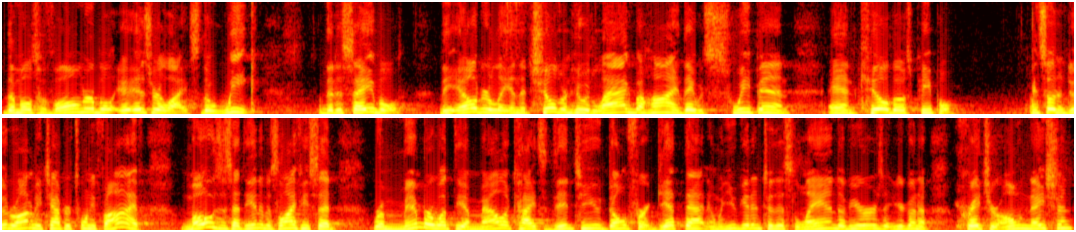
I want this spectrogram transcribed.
the most vulnerable Israelites, the weak, the disabled, the elderly, and the children who would lag behind. They would sweep in and kill those people. And so in Deuteronomy chapter 25, Moses, at the end of his life, he said, Remember what the Amalekites did to you. Don't forget that. And when you get into this land of yours that you're going to create your own nation,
